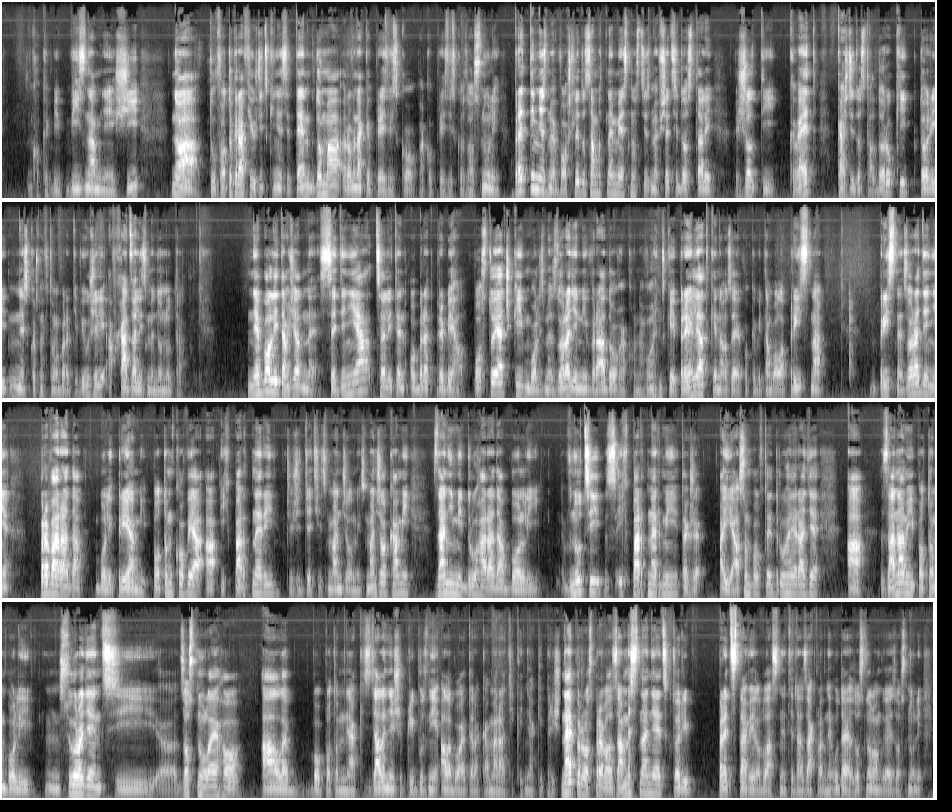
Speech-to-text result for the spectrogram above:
ako keby významnejší No a tú fotografiu vždycky nesie ten, kto má rovnaké priezvisko ako priezvisko zosnulý. Predtým, než sme vošli do samotnej miestnosti, sme všetci dostali žltý kvet, každý dostal do ruky, ktorý neskôr sme v tom obrate využili a vchádzali sme donútra. Neboli tam žiadne sedenia, celý ten obrad prebiehal postojačky, boli sme zoradení v radoch ako na vojenskej prehliadke, naozaj ako keby tam bola prísna, prísne zoradenie. Prvá rada boli priami potomkovia a ich partnery, čiže deti s manželmi, s manželkami. Za nimi druhá rada boli vnúci s ich partnermi, takže aj ja som bol v tej druhej rade. A za nami potom boli hm, súrodenci e, zosnulého, alebo potom nejaký vzdialenejší príbuzný, alebo aj teda kamaráti, keď nejaký prišli. Najprv rozprával zamestnanec, ktorý predstavil vlastne teda základné údaje o zosnulom, kto je.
